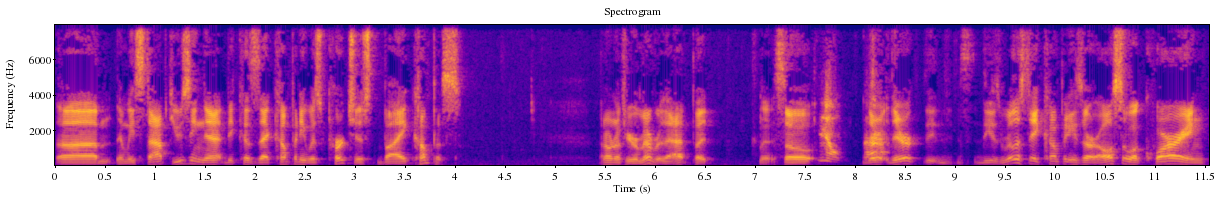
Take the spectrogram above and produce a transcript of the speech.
um, and we stopped using that because that company was purchased by Compass. I don't know if you remember that, but uh, so no, they're, they're, these real estate companies are also acquiring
